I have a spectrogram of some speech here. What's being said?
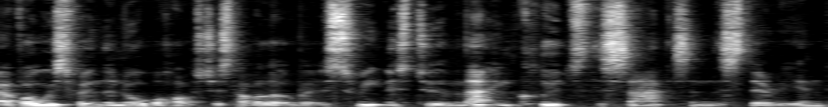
I've always found the noble hops just have a little bit of sweetness to them and that includes the Saaz and the Styrian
